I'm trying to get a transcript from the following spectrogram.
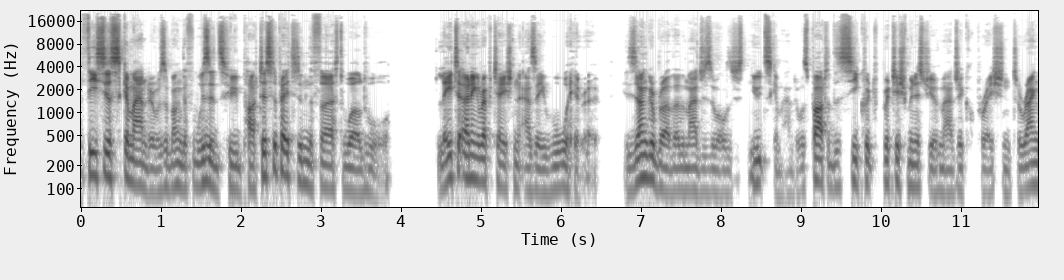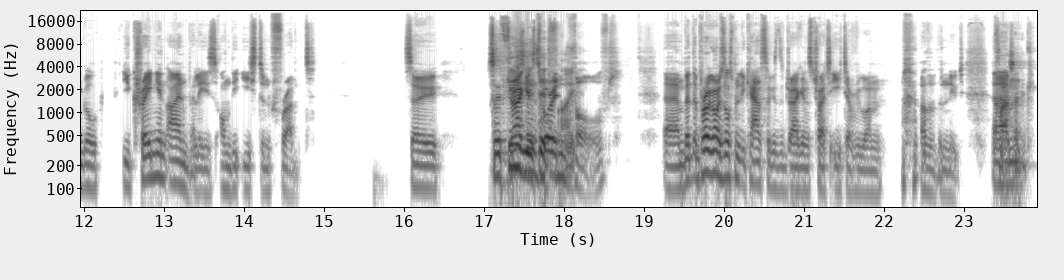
Theseus Scamander was among the wizards who participated in the First World War, later earning a reputation as a war hero. His younger brother, the magizoologist Newt Scamander, was part of the secret British Ministry of Magic operation to wrangle Ukrainian iron bellies on the Eastern Front. So so dragons were fight. involved, um, but the program was ultimately cancelled because the dragons tried to eat everyone other than Newt. Um, Classic.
